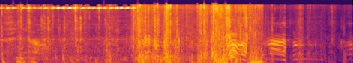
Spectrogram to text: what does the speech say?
C'est fini. Je vais casser. C'était pas la journée. C'était pas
